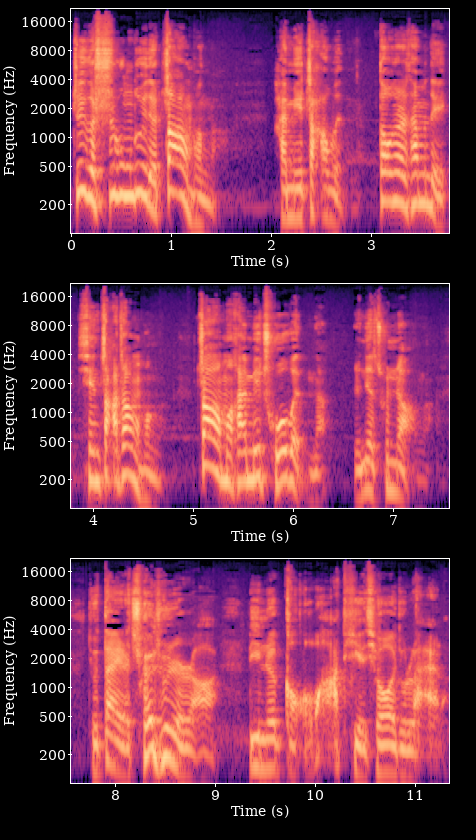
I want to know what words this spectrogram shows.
这个施工队的帐篷啊还没扎稳呢。到那儿他们得先扎帐篷啊，帐篷还没戳稳呢。人家村长啊，就带着全村人啊，拎着镐把、铁锹就来了。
